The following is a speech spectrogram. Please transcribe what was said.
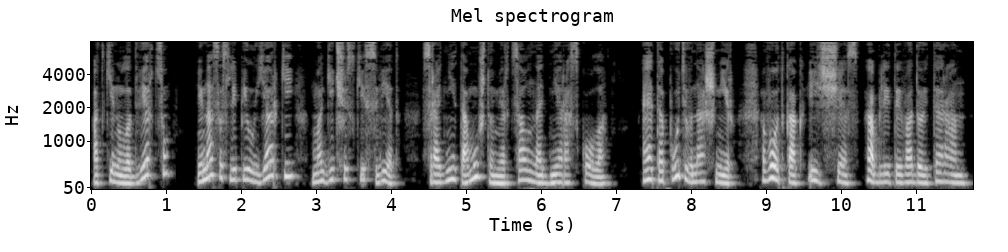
откинула дверцу, и нас ослепил яркий магический свет, сродни тому, что мерцал на дне раскола. Это путь в наш мир. Вот как исчез облитый водой Теран.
